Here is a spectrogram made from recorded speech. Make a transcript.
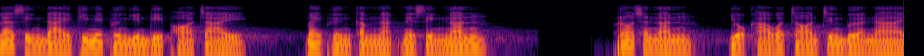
และสิ่งใดที่ไม่พึงยินดีพอใจ ไม่พึงกำหนัดในสิ่งนั้น เพราะฉะนั้น โยคาวจรจึงเบื่อหน่าย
